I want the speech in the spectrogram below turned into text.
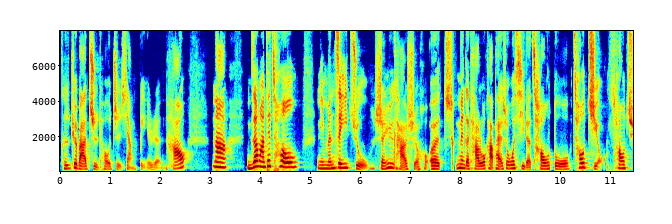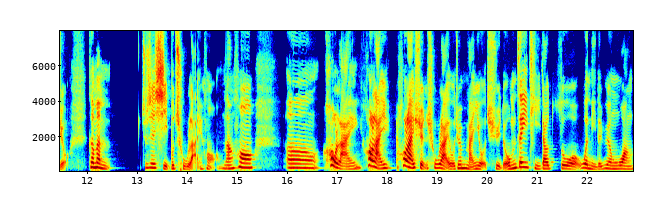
可是却把指头指向别人。好。那你知道吗？在抽你们这一组神谕卡的时候，呃，那个塔罗卡牌的时候，我洗了超多、超久、超久，根本就是洗不出来哈。然后，嗯，后来、后来、后来选出来，我觉得蛮有趣的。我们这一题叫做“问你的愿望”。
